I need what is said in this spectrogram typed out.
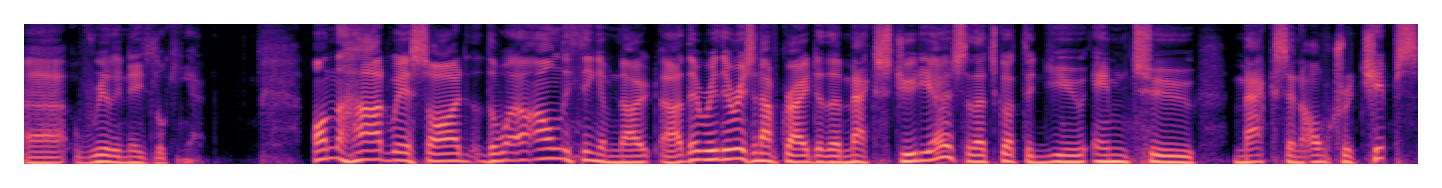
uh, really needs looking at. On the hardware side, the only thing of note, uh, there there is an upgrade to the Mac Studio, so that's got the new M2 Max and Ultra chips.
